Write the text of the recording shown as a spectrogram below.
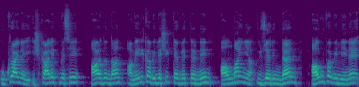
Ukrayna'yı işgal etmesi ardından Amerika Birleşik Devletleri'nin Almanya üzerinden Avrupa Birliği'ne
